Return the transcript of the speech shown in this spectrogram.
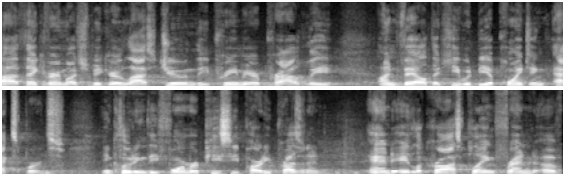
Uh, thank you very much, Speaker. Last June, the Premier proudly unveiled that he would be appointing experts, including the former PC party president and a lacrosse-playing friend of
